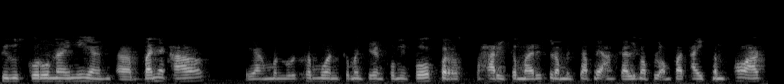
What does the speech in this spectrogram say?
virus corona ini yang eh, banyak hal yang menurut temuan Kementerian Kominfo per hari kemarin sudah mencapai angka 54 item hoax.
